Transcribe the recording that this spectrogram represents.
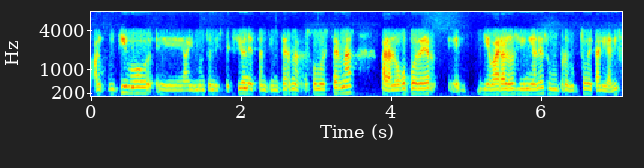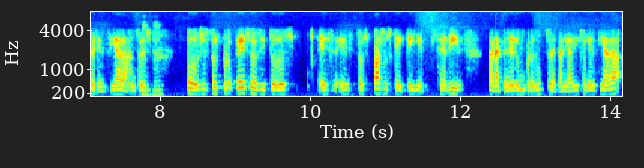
al cultivo, eh, hay un montón de inspecciones, tanto internas como externas, para luego poder eh, llevar a los lineales un producto de calidad diferenciada. Entonces, todos estos procesos y todos estos pasos que hay que seguir para tener un producto de calidad diferenciada,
